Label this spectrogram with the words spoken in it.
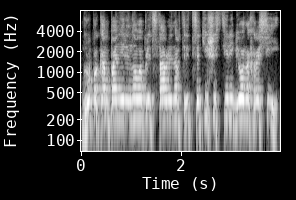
Группа компании «Ренова» представлена в 36 регионах России,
